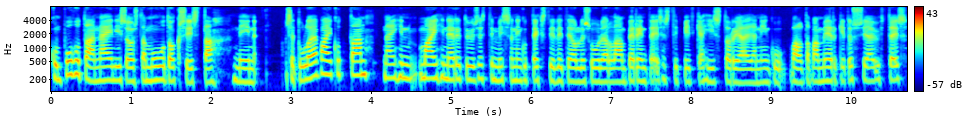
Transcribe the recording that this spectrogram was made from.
kun puhutaan näin isoista muutoksista, niin se tulee vaikuttaa näihin maihin erityisesti, missä niin kuin tekstiiliteollisuudella on perinteisesti pitkä historia ja niin kuin valtava merkitys ja yhteis-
